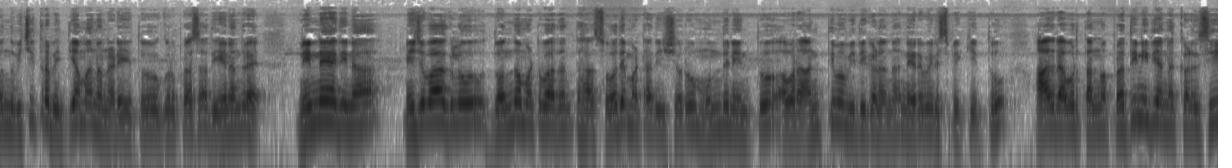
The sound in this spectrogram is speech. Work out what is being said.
ಒಂದು ವಿಚಿತ್ರ ವಿದ್ಯಮಾನ ನಡೆಯಿತು. ಗುರುಪ್ರಸಾದ್, ಏನಂದರೆ ನಿನ್ನೆಯ ದಿನ ನಿಜವಾಗಲೂ ದ್ವಂದ್ವ ಮಠವಾದಂತಹ ಸೋದೆ ಮಠಾಧೀಶರು ಮುಂದೆ ನಿಂತು ಅವರ ಅಂತಿಮ ವಿಧಿಗಳನ್ನು ನೆರವೇರಿಸಬೇಕಿತ್ತು. ಆದರೆ ಅವರು ತಮ್ಮ ಪ್ರತಿನಿಧಿಯನ್ನು ಕಳಿಸಿ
